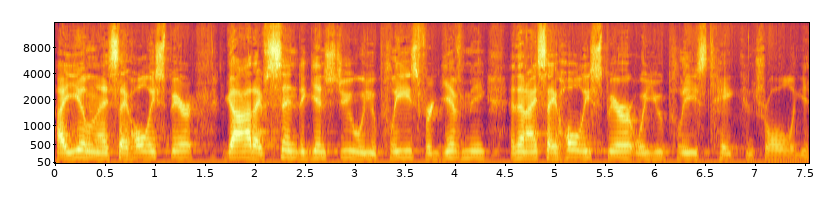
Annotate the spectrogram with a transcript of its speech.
I yield and I say, Holy Spirit, God, I've sinned against you. Will you please forgive me? And then I say, Holy Spirit, will you please take control again?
